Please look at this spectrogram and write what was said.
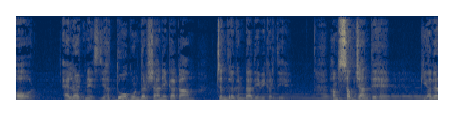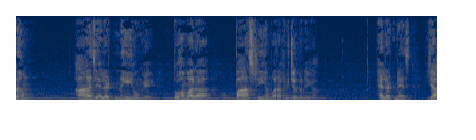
और अलर्टनेस यह दो गुण दर्शाने का काम चंद्र घंटा देवी करती है। हम सब जानते हैं कि अगर हम आज अलर्ट नहीं होंगे तो हमारा पास्ट ही हमारा फ्यूचर बनेगा। अलर्टनेस या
